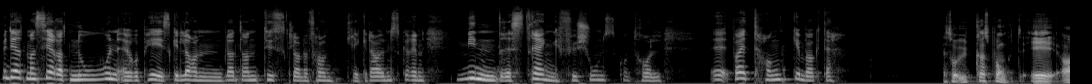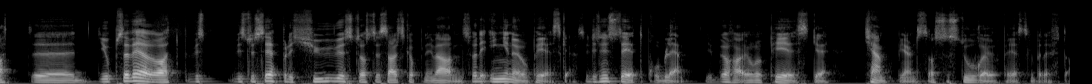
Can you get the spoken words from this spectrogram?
Men det at man ser at noen europeiske land, bl.a. Tyskland og Frankrike, da ønsker en mindre streng fusjonskontroll, eh, hva er tanken bak det? Jeg tror utgangspunktet er at uh, de observerer at hvis, hvis, du ser på de 20 største selskapene i verden, så er det ingen europeiske. Så de syns det er et problem. De bør ha europeiske champions, altså store europeiske bedrifter.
